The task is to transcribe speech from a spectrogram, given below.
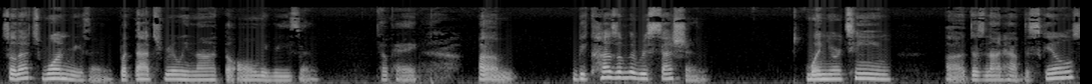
So that's one reason, but that's really not the only reason. Okay. Um, because of the recession, when your team uh, does not have the skills,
